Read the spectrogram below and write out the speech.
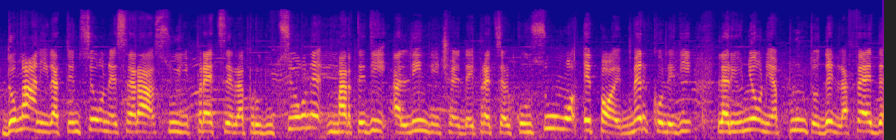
Domani l'attenzione sarà sui prezzi della produzione, martedì all'indice dei prezzi al consumo e poi mercoledì la riunione appunto della Fed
